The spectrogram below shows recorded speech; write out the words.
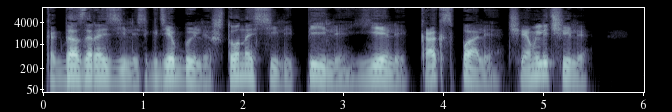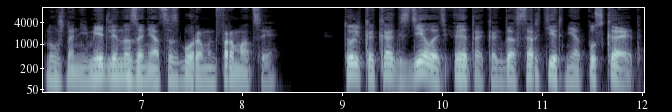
когда заразились, где были, что носили, пили, ели, как спали, чем лечили. Нужно немедленно заняться сбором информации. Только как сделать это, когда сортир не отпускает?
